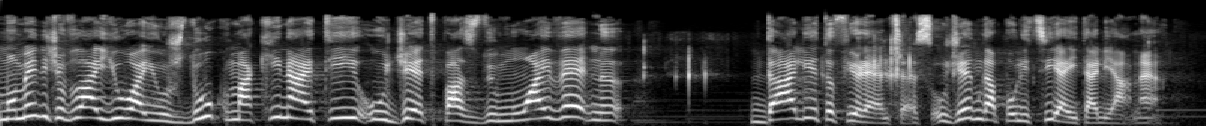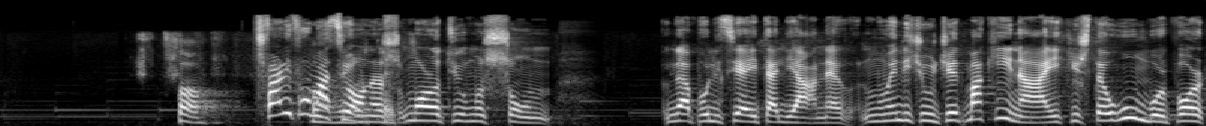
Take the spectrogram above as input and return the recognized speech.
momentin që vëllai juaj u zhduk, makina e tij u gjet pas dy muajve në dalje të Firences. U gjet nga policia italiane. Po. Çfarë informacionesh morët ju më shumë nga policia italiane? Në momentin që u gjet makina, ai kishte humbur, por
